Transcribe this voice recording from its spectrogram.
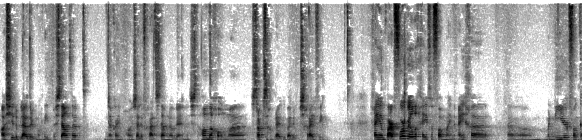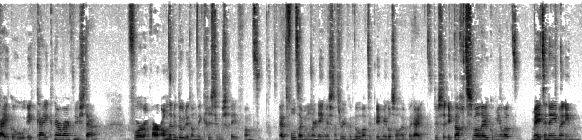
Als je de blauwdruk nog niet besteld hebt, dan kan je hem gewoon zelf gratis downloaden. En is het handig om uh, straks te gebruiken bij de beschrijving. Ik ga je een paar voorbeelden geven van mijn eigen uh, manier van kijken hoe ik kijk naar waar ik nu sta. Voor een paar andere doelen dan die ik gisteren beschreef. Want het fulltime ondernemen is natuurlijk een doel wat ik inmiddels al heb bereikt. Dus ik dacht het is wel leuk om je wat mee te nemen in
